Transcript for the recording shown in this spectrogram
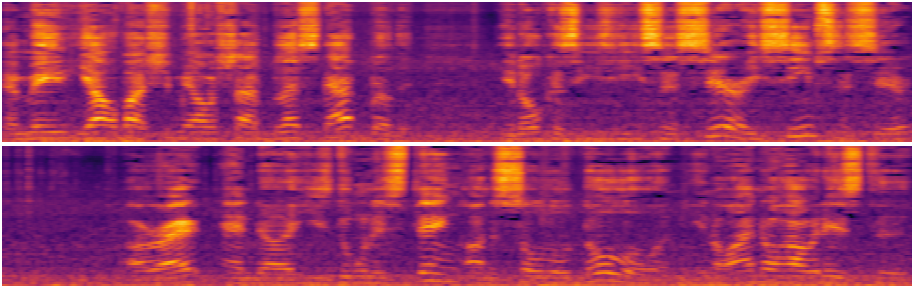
and made Yahweh Shemi Awashai bless that brother, you know, because he's he's sincere, he seems sincere. All right. And uh, he's doing his thing on the solo dolo. And you know, I know how it is to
